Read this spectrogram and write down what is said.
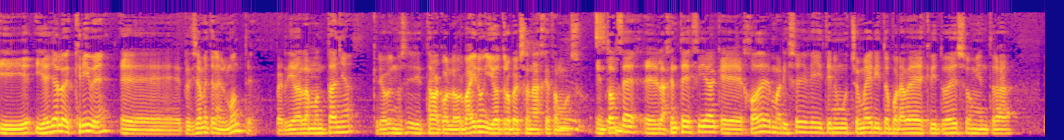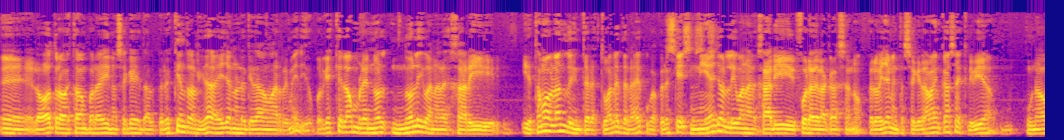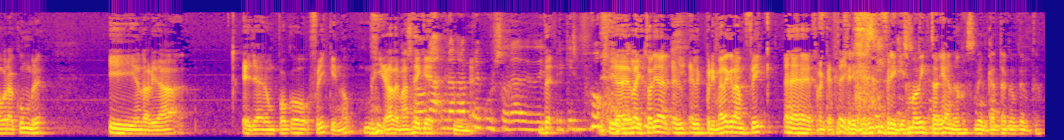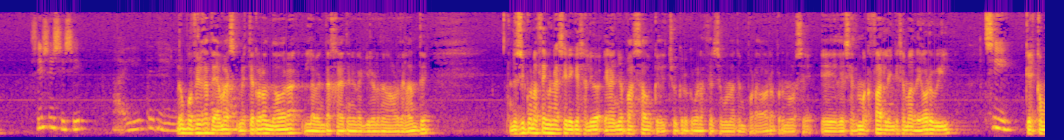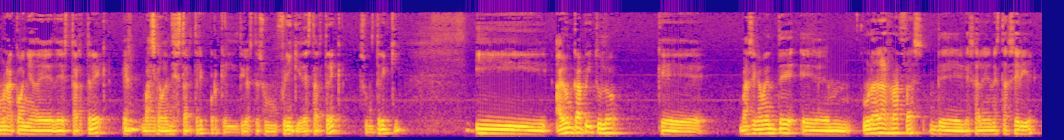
Y, y ella lo escribe eh, precisamente en el monte, perdida en las montañas, creo que no sé si estaba con Lord Byron y otro personaje famoso. Mm, sí. Entonces eh, la gente decía que, joder, Mary Shelley tiene mucho mérito por haber escrito eso mientras eh, los otros estaban por ahí, no sé qué tal. Pero es que en realidad a ella no le quedaba más remedio, porque es que el hombre no, no le iban a dejar ir. Y estamos hablando de intelectuales de la época, pero es que ni ellos le iban a dejar ir fuera de la casa, ¿no? Pero ella mientras se quedaba en casa escribía una obra cumbre y en realidad ella era un poco friki, ¿no? Y además de que... una, una gran precursora de- del de- friquismo. Sí, es la historia, el, el primer gran freak eh, Frankenstein. Friquismo, friquismo victoriano, me encanta el concepto. Sí, sí, sí, sí. Ahí tenéis... No, pues fíjate, además, me estoy acordando ahora la ventaja de tener aquí el ordenador delante. No sé si conocéis una serie que salió el año pasado, que de hecho creo que van a hacer segunda temporada ahora, pero no lo sé, eh, de Seth MacFarlane, que se llama The Orville, Sí, que es como una coña de, de Star Trek, es básicamente Star Trek, porque el tío este es un friki de Star Trek, es un trekkie. Y hay un capítulo que básicamente eh, una de las razas de, que sale en esta serie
